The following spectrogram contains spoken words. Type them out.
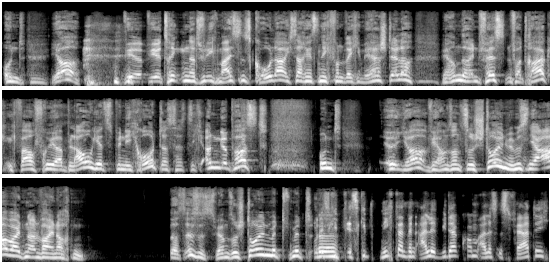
Und ja, wir, wir trinken natürlich meistens Cola. Ich sage jetzt nicht von welchem Hersteller. Wir haben da einen festen Vertrag. Ich war auch früher blau, jetzt bin ich rot. Das hat sich angepasst. Und äh, ja, wir haben sonst so Stullen. Wir müssen ja arbeiten an Weihnachten. Das ist es. Wir haben so Stullen mit mit. Und es Äh, gibt, es gibt nicht dann, wenn alle wiederkommen, alles ist fertig,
